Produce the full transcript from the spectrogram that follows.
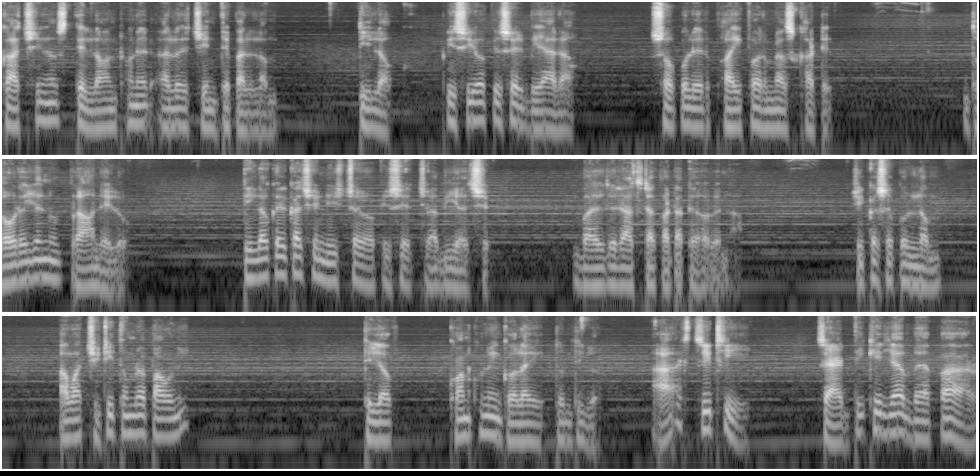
কাছে আসতে লণ্ঠনের আলোয় চিনতে পারলাম, তিলক, কৃষি অফিসের বেয়ারা, সকলের ফাইফার ম্যাচ খাটে। ধরে যেন প্রাণ এলো। তিলকের কাছে নিশ্চয় অফিসের চাবি আছে, বাইরে রাতটা কাটাতে হবে না। জিজ্ঞাসা করলাম, আমার চিঠি তোমরা পাওনি? তিলক ক্ষণক্ষণে গলায় উত্তর দিল আর চিঠি। চারদিকে যা ব্যাপার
